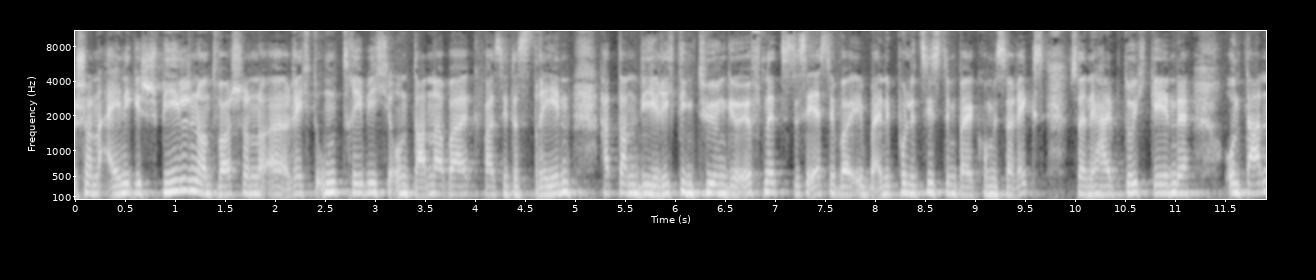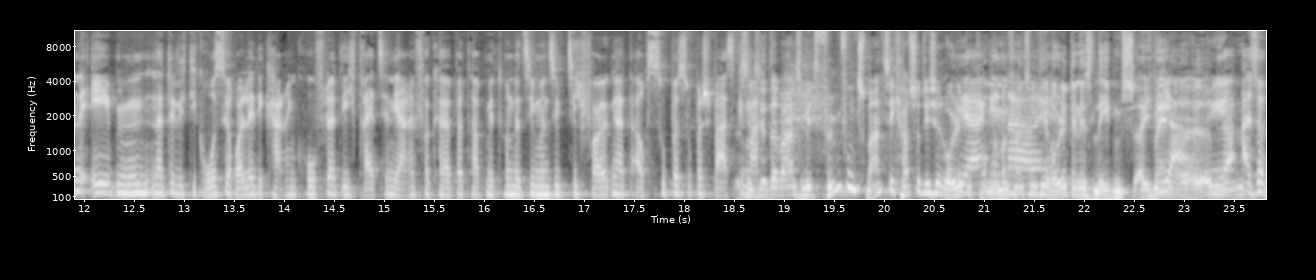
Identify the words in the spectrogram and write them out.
schon einiges spielen und war schon äh, recht umtriebig und dann aber quasi das Drehen hat dann die richtigen Türen geöffnet. Das erste war eben eine Polizistin bei Kommissar Rex, so eine halb durchgehende und dann eben natürlich die große Rolle, die Karin Kofler, die ich 13 Jahre verkörpert habe mit 177 Folgen, hat auch super, super Spaß gemacht. Das ist ja der Wahnsinn. Mit 25 hast du diese Rolle ja, bekommen. Genau. Man kann sagen, die Rolle deines Lebens. Ich meine, ja, äh, ja, also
